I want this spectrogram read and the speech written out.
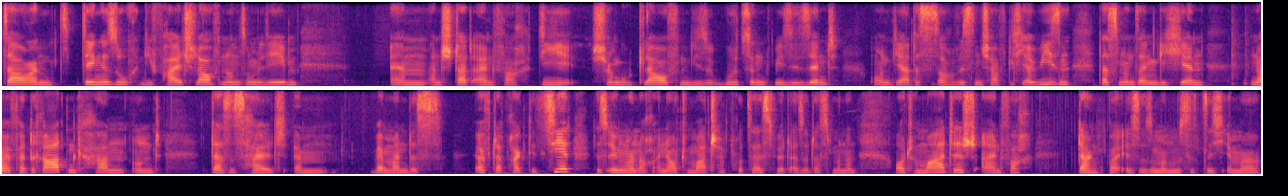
dauernd Dinge suchen, die falsch laufen in unserem Leben, ähm, anstatt einfach die schon gut laufen, die so gut sind, wie sie sind. Und ja, das ist auch wissenschaftlich erwiesen, dass man sein Gehirn neu verdrahten kann und das ist halt, ähm, wenn man das öfter praktiziert, dass irgendwann auch ein automatischer Prozess wird. Also dass man dann automatisch einfach dankbar ist. Also man muss jetzt nicht immer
